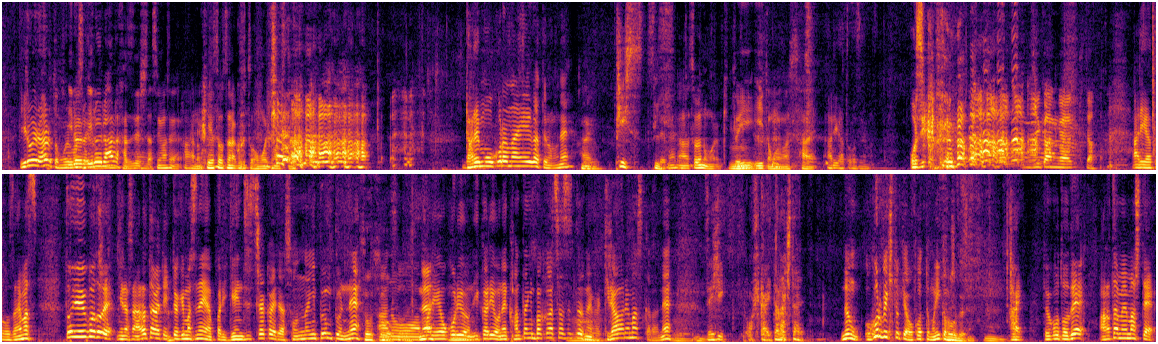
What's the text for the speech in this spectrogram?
いろいろあると思いいろいますいろいろあるはずでした。すみません。あの軽率なことを思いました。誰も怒らない映画っていうのもねはい。ピースっつってね。あそういうのもきっといい,、いいと思います。はい。ありがとうございますお時間。時間が来た。ありがとうございます。ということで、皆さん、改めて言っておきますね、やっぱり現実社会ではそんなにプンプンね、そうそうあまり起こるような怒りをね、簡単に爆発させてるのが嫌われますからね、ぜひお控えいただきたい。でも、怒るべき時は怒ってもいいかもしれません。はい、ということで、改めまして、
